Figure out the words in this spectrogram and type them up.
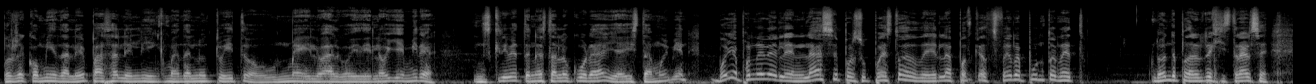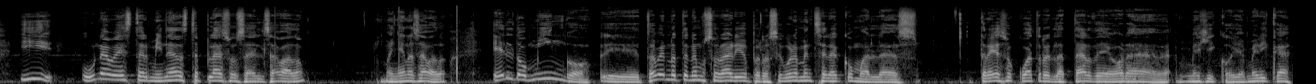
pues recomiéndale, pásale el link, mándale un tweet o un mail o algo y dile, oye, mira, inscríbete en esta locura y ahí está muy bien. Voy a poner el enlace, por supuesto, de la podcastfera.net, donde podrán registrarse. Y una vez terminado este plazo, o sea, el sábado, mañana sábado. El domingo, eh, todavía no tenemos horario, pero seguramente será como a las 3 o 4 de la tarde, hora México y América,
